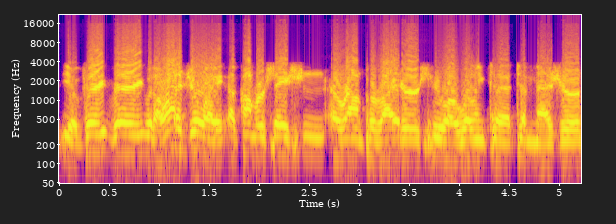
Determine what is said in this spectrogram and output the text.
you know very very with a lot of joy a conversation around providers who are willing to to measure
